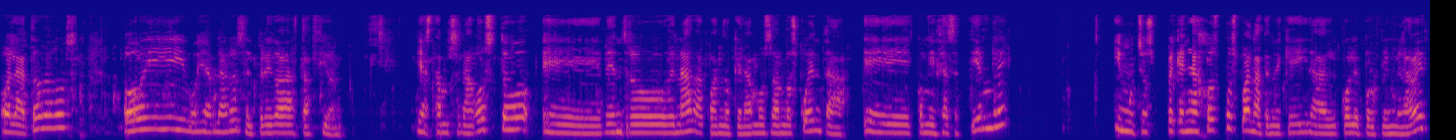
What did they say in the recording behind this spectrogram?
Hola a todos, hoy voy a hablaros del periodo de adaptación. Ya estamos en agosto, eh, dentro de nada, cuando queramos darnos cuenta, eh, comienza septiembre y muchos pequeñajos pues, van a tener que ir al cole por primera vez,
